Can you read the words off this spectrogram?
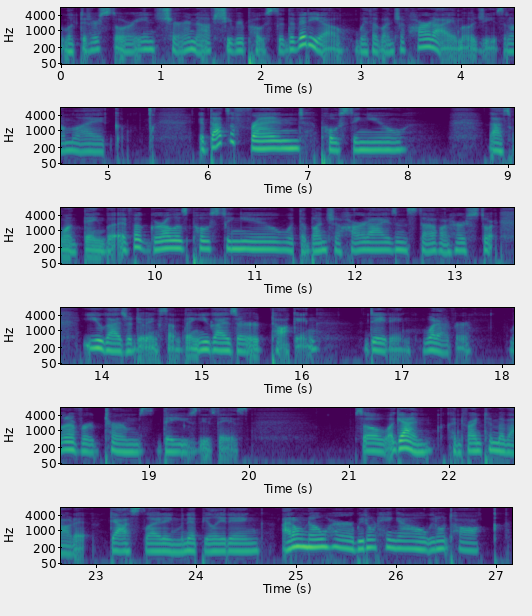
looked at her story, and sure enough, she reposted the video with a bunch of heart eye emojis. And I'm like, if that's a friend posting you, that's one thing. But if a girl is posting you with a bunch of heart eyes and stuff on her story, you guys are doing something. You guys are talking, dating, whatever, whatever terms they use these days. So again, confront him about it. Gaslighting, manipulating. I don't know her. We don't hang out. We don't talk.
